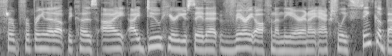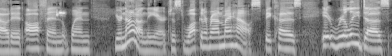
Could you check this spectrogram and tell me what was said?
for for bringing that up because I I do hear you say that very often on the air, and I actually think about it often when you're not on the air, just walking around my house, because it really does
